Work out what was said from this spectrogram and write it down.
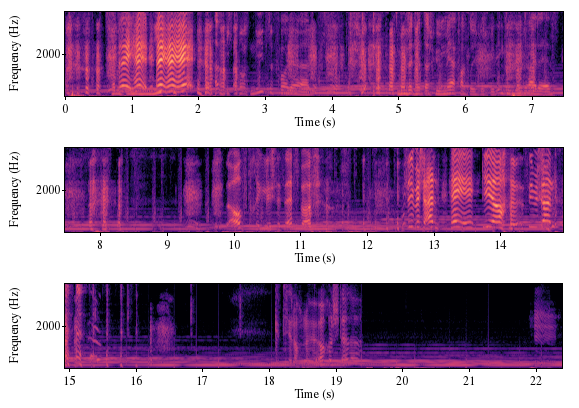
hey, hey, hey, hey, hey! Hab ich noch nie zuvor gehört. Du musst ich hab das Spiel mehrfach durchgespielt, inklusive 3DS. Aufdringlich des Etwas. Sieh mich an! Hey, hier! Sieh mich an! Gibt's hier noch eine höhere Stelle? Hm.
